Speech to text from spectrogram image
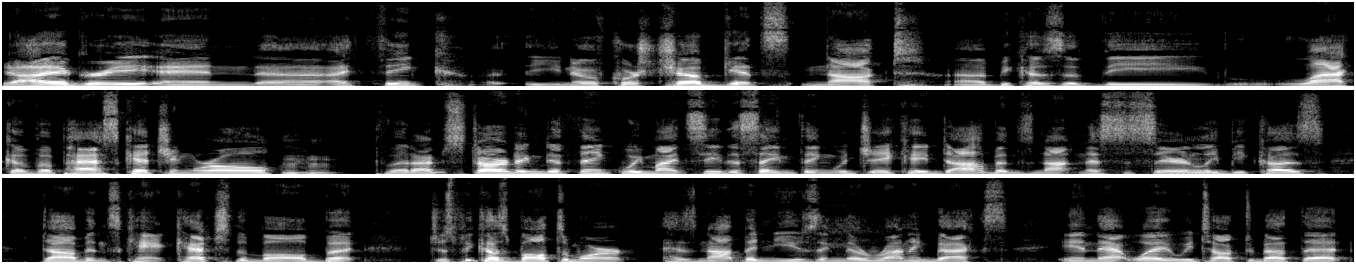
Yeah, I agree, and uh, I think you know, of course, Chubb gets knocked uh, because of the lack of a pass catching role. But I'm starting to think we might see the same thing with J.K. Dobbins, not necessarily because Dobbins can't catch the ball, but just because Baltimore has not been using their running backs in that way. We talked about that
